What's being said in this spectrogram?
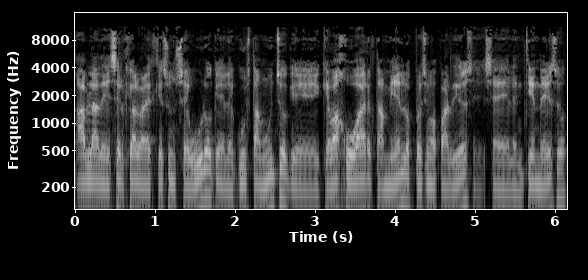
habla de Sergio Álvarez, que es un seguro, que le gusta mucho, que, va a jugar también los próximos partidos, se, le entiende eso.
